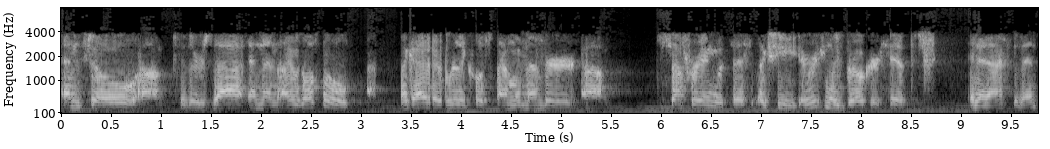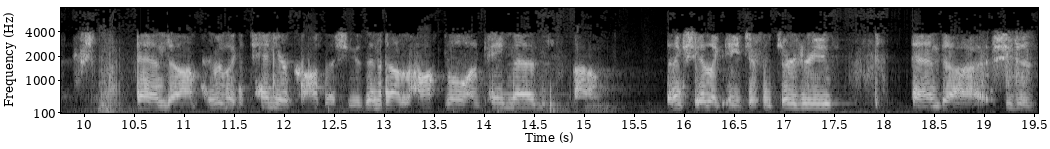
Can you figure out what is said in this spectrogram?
And so, um, so there's that. And then I was also, like, I had a really close family member, um, suffering with this. Like, she originally broke her hips in an accident. And, um, it was like a 10 year process. She was in and out of the hospital on pain meds. Um, I think she had like eight different surgeries, and uh, she just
